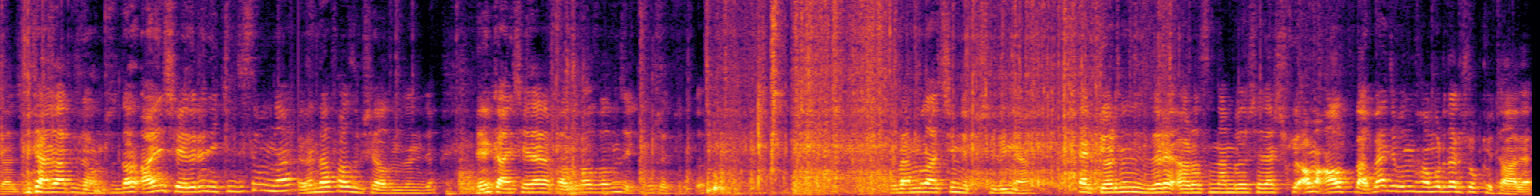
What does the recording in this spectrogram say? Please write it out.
birazcık. Bir tane daha pizza almışız. Daha aynı şeylerin ikincisi bunlar. E, Ben daha fazla bir şey aldım zannediyorum. Demek ki aynı şeylerle fazla fazla alınca iki poşet tuttu. Ben bunu açayım da pişireyim ya. Evet gördüğünüz üzere arasından böyle şeyler çıkıyor ama alt bak bence bunun hamurları çok kötü abi.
